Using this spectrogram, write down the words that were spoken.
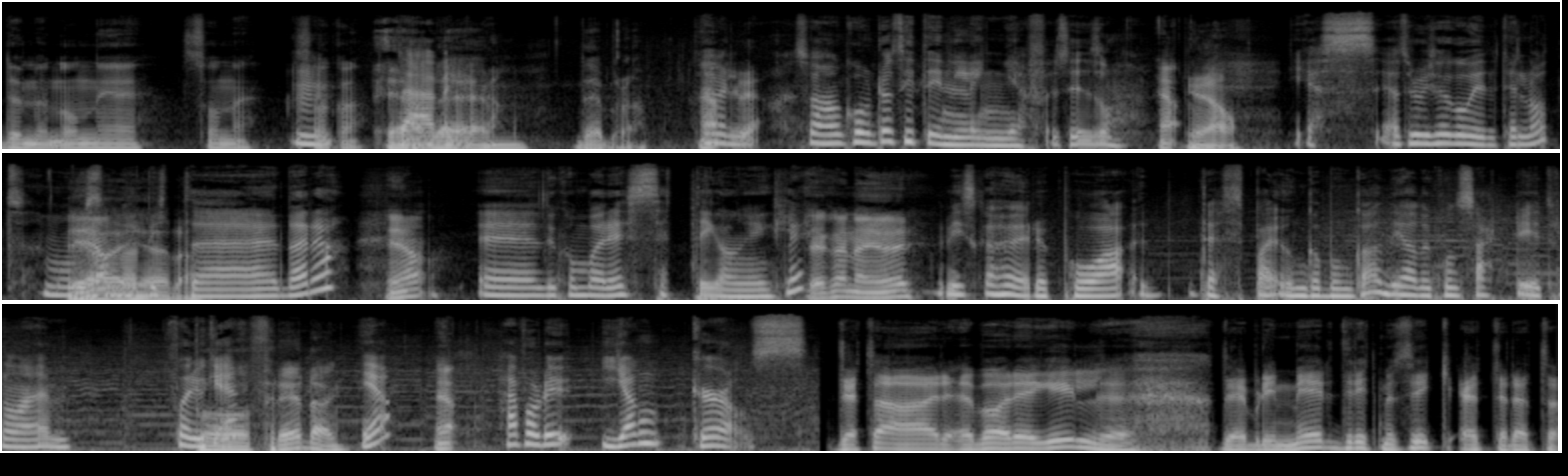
dømmer noen i sånne Mm. saker. Det er veldig bra. det er bra. Det er veldig bra. Så han kommer til å sitte inne lenge, for å si det sånn. Ja. Yes. Jeg tror vi skal gå videre til en låt. Må vi ja, bytte der, ja. Ja, Eh, Du kan bare sette i gang, egentlig. det kan jeg gjøre. Vi skal høre på Death by Unga Bunga. De hadde konsert i Trondheim forrige På fredag. Ja. Ja. Her får du Young Girls. Dette er bare Egil. Det blir mer drittmusikk etter dette.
